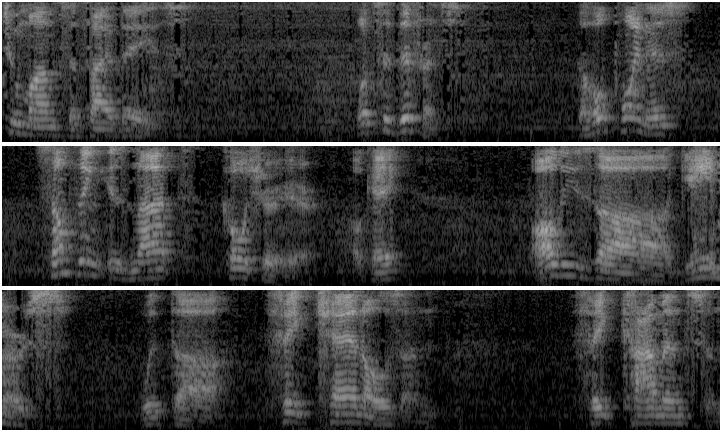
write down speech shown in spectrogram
two months and five days. What's the difference? The whole point is something is not kosher here, okay? All these uh, gamers with uh, fake channels and fake comments and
